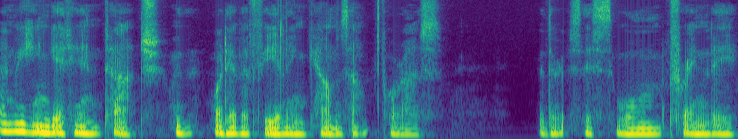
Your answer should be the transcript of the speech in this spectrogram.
And we can get in touch with whatever feeling comes up for us, whether it's this warm, friendly,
